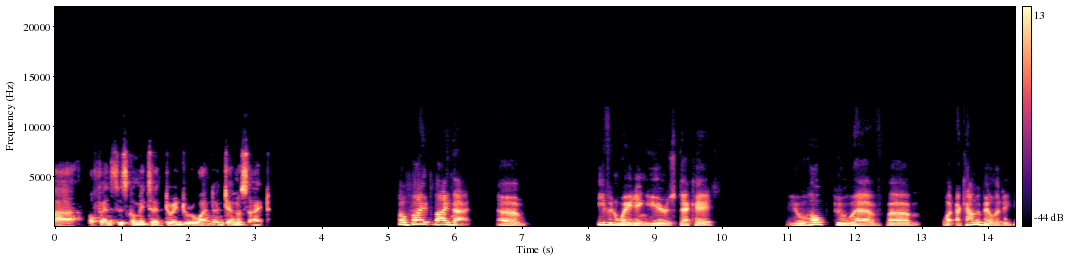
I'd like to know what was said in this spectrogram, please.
uh, offenses committed during the Rwandan genocide. So, by, by that, uh, even waiting years, decades, you hope to have um, what accountability,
